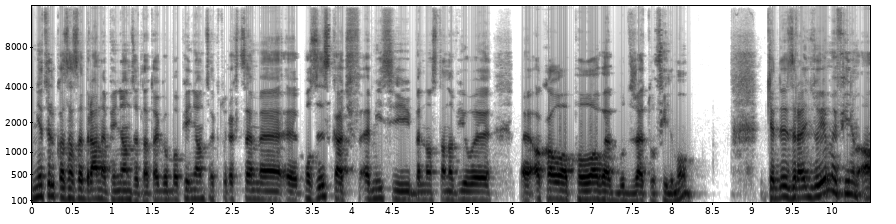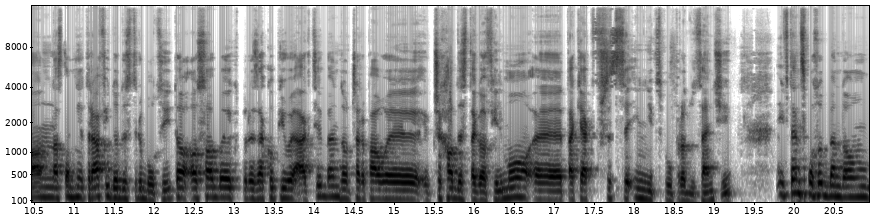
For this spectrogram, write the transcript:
nie tylko za zebrane pieniądze, dlatego, bo pieniądze, które chcemy y, pozyskać w emisji, będą stanowiły y, około połowę budżetu filmu. Kiedy zrealizujemy film, on następnie trafi do dystrybucji, to osoby, które zakupiły akcje, będą czerpały przychody z tego filmu, y, tak jak wszyscy inni współproducenci. I w ten sposób będą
